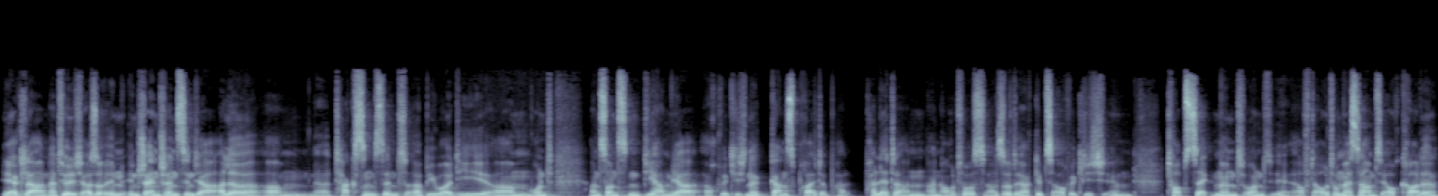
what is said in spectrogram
Ja, klar, natürlich. Also in, in Shenzhen sind ja alle ähm, Taxen sind äh, BYD ähm, und ansonsten, die haben ja auch wirklich eine ganz breite Palette an, an Autos. Also da gibt's auch wirklich im Top-Segment und äh, auf der Automesse haben sie auch gerade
